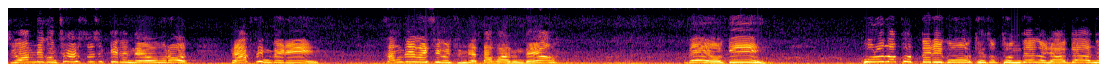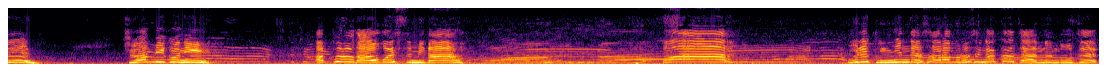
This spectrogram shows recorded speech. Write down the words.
주한미군 철수시키는 내용으로 대학생들이 상징의식을 준비했다고 하는데요. 네, 여기 퍼뜨리고 계속 전쟁을 야기하는 주한미군이 앞으로 나오고 있습니다. 와! 우리 국민들 사람으로 생각하지 않는 모습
